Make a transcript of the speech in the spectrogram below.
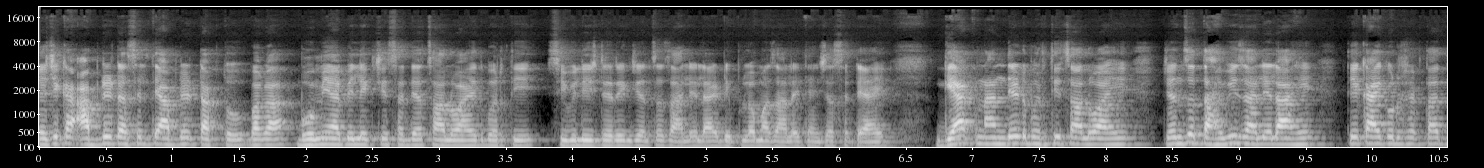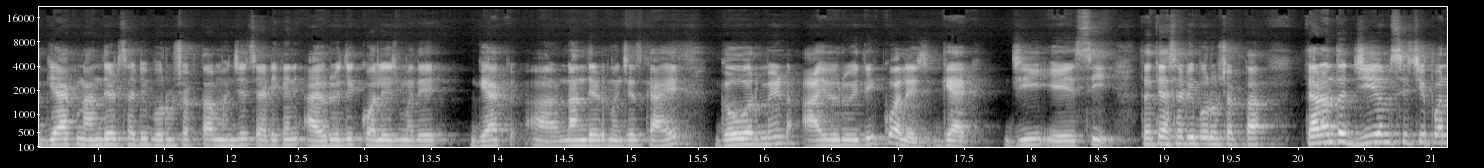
त्याचे काय अपडेट असेल ते अपडेट टाकतो. बघा भूमी अभिलेखची सध्या चालू आहेत भरती. सिव्हिल इंजिनिअरिंग ज्यांचं झालेलं आहे डिप्लोमा झालं आहे त्यांच्यासाठी आहे. गॅक नांदेड भरती चालू आहे. ज्यांचं दहावी झालेलं आहे ते काय करू शकतात? गॅक नांदेडसाठी भरू शकता म्हणजेच या ठिकाणी आयुर्वेदिक कॉलेजमध्ये गॅक नांदेड म्हणजेच काय आहे? Government ayurvedic college GAC G A C तर त्यासाठी भरू शकता. त्यानंतर जी एम सीची पण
